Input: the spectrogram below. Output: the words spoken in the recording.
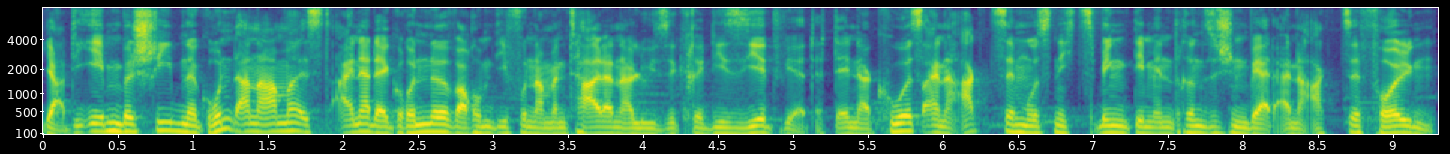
Ja, die eben beschriebene Grundannahme ist einer der Gründe, warum die Fundamentalanalyse kritisiert wird, denn der Kurs einer Aktie muss nicht zwingend dem intrinsischen Wert einer Aktie folgen.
